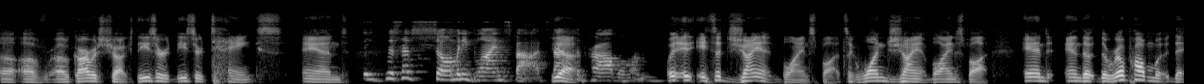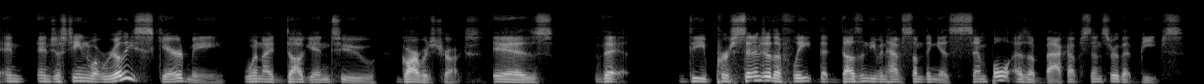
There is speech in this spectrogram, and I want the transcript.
uh, of, of garbage trucks. These are these are tanks and they just have so many blind spots. That's yeah. the problem. It, it's a giant blind spot. It's like one giant blind spot. And and the the real problem with the, and and Justine, what really scared me when I dug into garbage trucks is that the percentage of the fleet that doesn't even have something as simple as a backup sensor that beeps.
